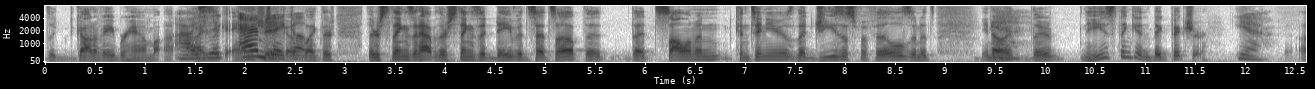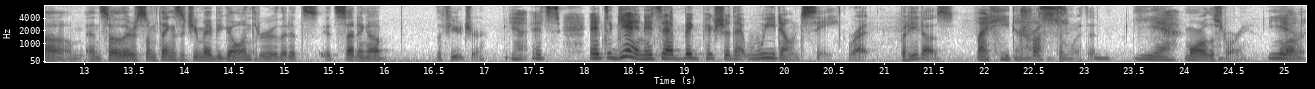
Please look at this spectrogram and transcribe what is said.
the God of Abraham, Isaac, Isaac, and, and Jacob. Jacob. Like there's there's things that happen. There's things that David sets up that that Solomon continues, that Jesus fulfills, and it's you know Yeah. he's thinking big picture. yeah. Um, and so there's some things that you may be going through that it's it's setting up the future. Yeah, it's it's again, it's that big picture that we don't see, Right. But he does. But he does. Trust him with it. Yeah, Moral of the story. I Yeah. love it.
